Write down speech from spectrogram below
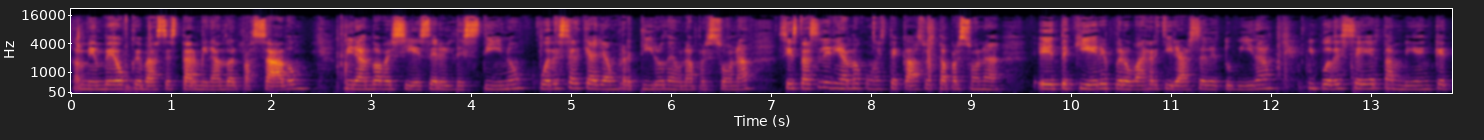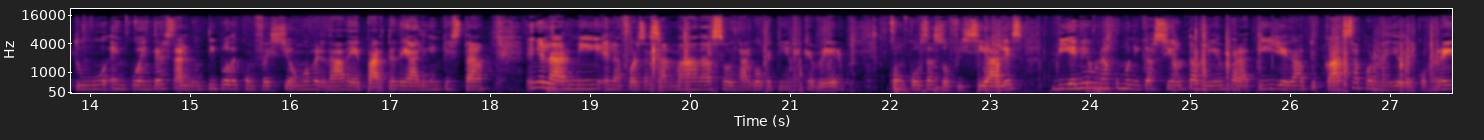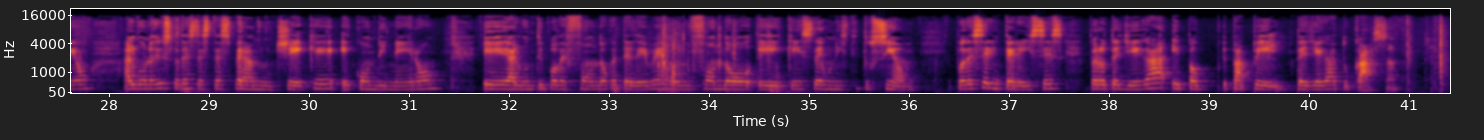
También veo que vas a estar mirando al pasado, mirando a ver si ese el destino. Puede ser que haya un retiro de una persona. Si estás lidiando con este caso, esta persona eh, te quiere, pero va a retirarse de tu vida. Y puede ser también que tú encuentres algún tipo de confesión o verdad de parte de alguien que está en el Army, en las Fuerzas Armadas o en algo que tiene que ver con cosas oficiales. Viene una comunicación también para ti, llega a tu casa por medio de correo. Alguno de ustedes está esperando un cheque eh, con dinero, eh, algún tipo de fondo que te deben o un fondo que es de una institución. Puede ser intereses, pero te llega el papel, te llega a tu casa.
